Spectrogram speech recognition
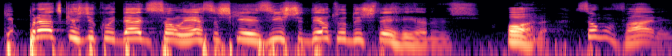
Que práticas de cuidado são essas que existem dentro dos terreiros? Ora, são várias.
